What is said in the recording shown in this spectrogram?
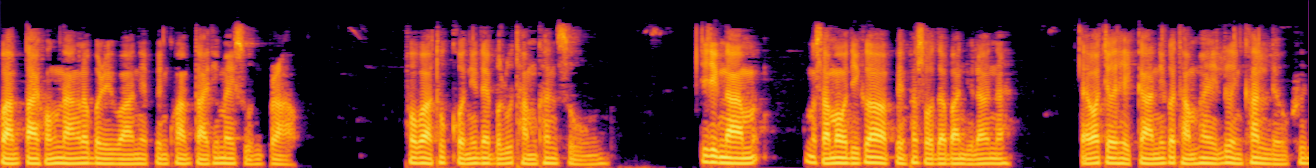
ความตายของนางและบริวารเนี่ยเป็นความตายที่ไม่สูญเปล่า เพราะว่าทุกคนนี้ได้บรรลุธรรมขั้นสูง ที่จริงนามมาสามาวดีก็เป็นพระโสดาบันอยู่แล้วนะ แต่ว่าเจอเหตุการณ์นี้ก็ทำให้เลื่อนขั้นเร็วขึ้น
